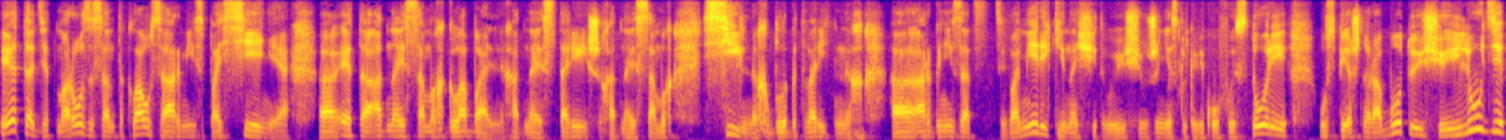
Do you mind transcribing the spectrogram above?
Это Дед Мороз и Санта-Клаус армии спасения. Э, это одна из самых глобальных, одна из старейших, одна из самых сильных благотворительных организаций в Америке, насчитывающие уже несколько веков истории, успешно работающие. И люди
